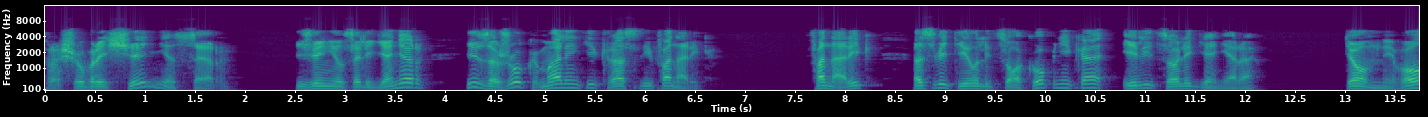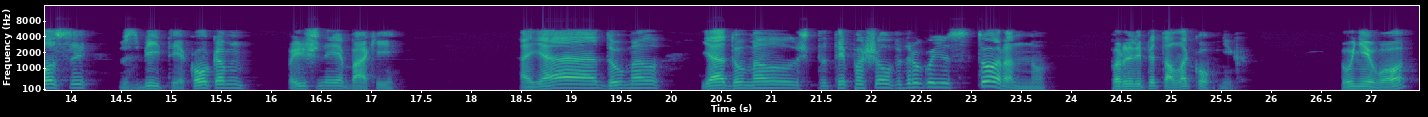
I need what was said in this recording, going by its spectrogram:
«Прошу прощения, сэр», — извинился легионер и зажег маленький красный фонарик. Фонарик осветил лицо окопника и лицо легионера. Темные волосы взбитые коком, пышные баки. — А я думал, я думал, что ты пошел в другую сторону, — пролепетал окопник. У него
